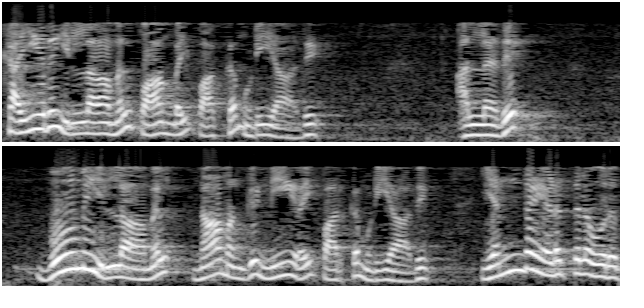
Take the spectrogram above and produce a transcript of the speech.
கயிறு இல்லாமல் பாம்பை பார்க்க முடியாது. அல்லது பூமி இல்லாமல் நாம் அங்கு நீரை பார்க்க முடியாது. எந்த இடத்துல ஒரு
